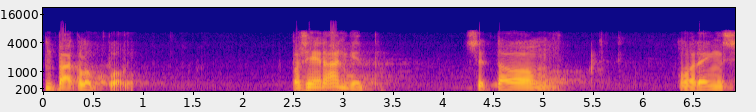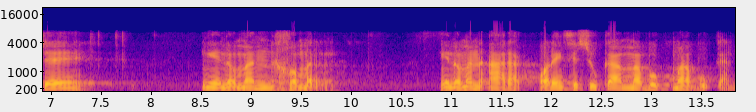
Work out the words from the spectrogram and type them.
Empat kelompok. Perseraan kita. Setong orang se minuman khamr minuman arak. Orang se suka mabuk-mabukan.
